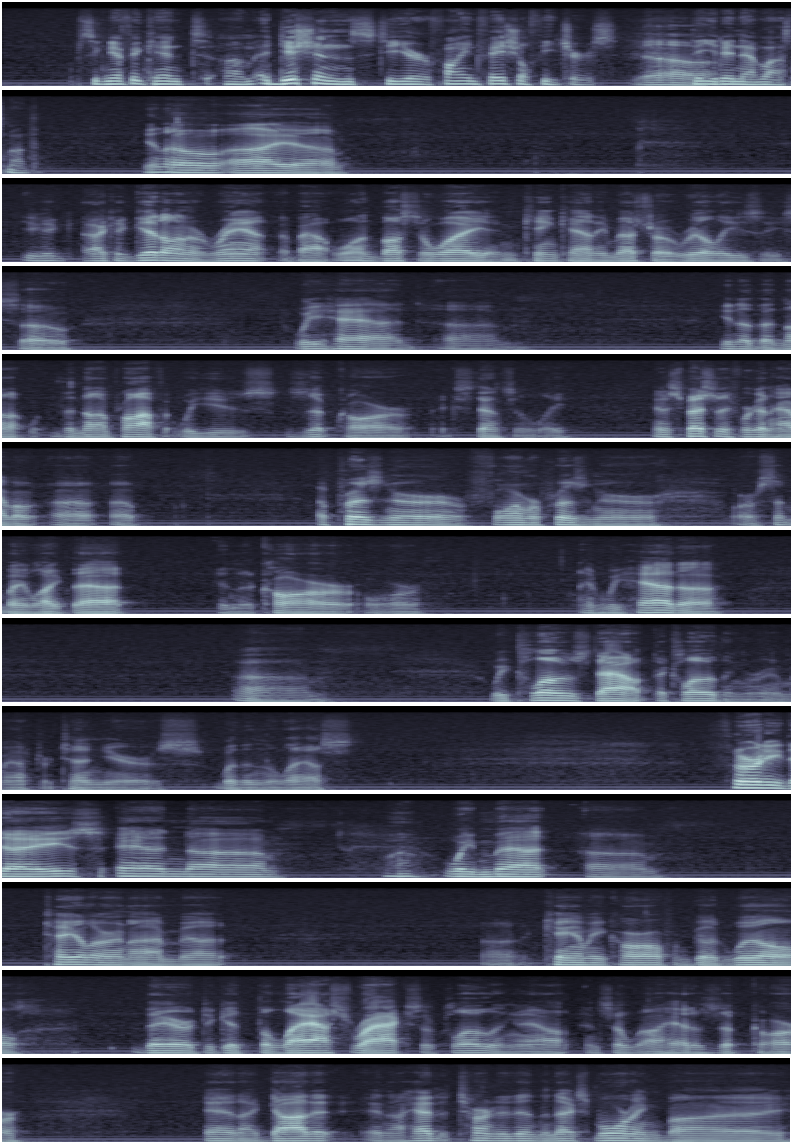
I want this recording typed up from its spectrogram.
significant um, additions to your fine facial features Yeah. that you didn't have last month. You know, I uh, you could, I could get on a rant about one bus away in King County Metro real easy. So we had, um, you know, the non, the nonprofit we use Zipcar extensively, and especially if we're going to have a, a, a a prisoner or former prisoner or somebody like that in the car or and we had a um, we closed out the clothing room after 10 years within the last 30 days. And um, Wow. we met um, taylor and i met uh, Cammy Carl from Goodwill there to get the last racks of clothing out, and so I had a zip car, and I got it, and I had to turn it in the next morning by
